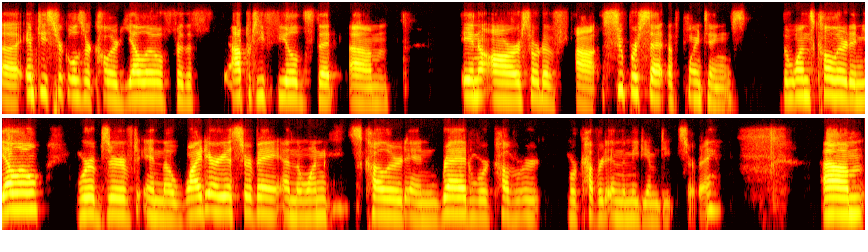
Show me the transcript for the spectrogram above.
uh, empty circles are colored yellow for the Apertif fields that um, in our sort of uh, superset of pointings. The ones colored in yellow were observed in the wide area survey and the ones colored in red were covered were covered in the medium deep survey. Um,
